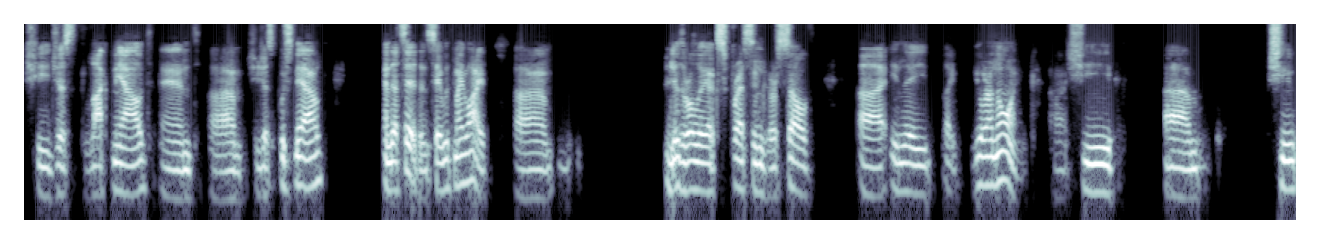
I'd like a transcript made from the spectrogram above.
She just locked me out and um, she just pushed me out, and that's it. And same with my wife, um, literally expressing herself uh, in a like you're annoying. Uh, she um, she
